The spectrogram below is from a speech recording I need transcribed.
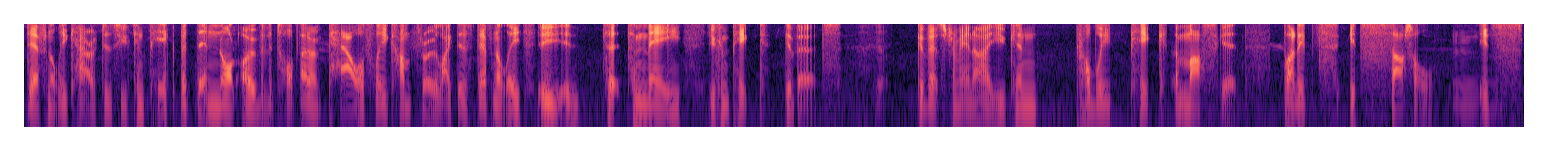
definitely characters you can pick, but they're not over the top. They don't powerfully come through. Like there's definitely to, to me, you can pick Gewürz. Yeah. Gewürztraminer, you can probably pick the muscat, but it's it's subtle. It's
